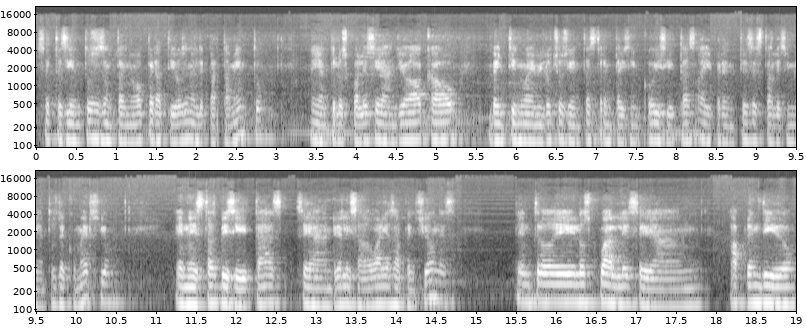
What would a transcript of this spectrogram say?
769 operativos en el departamento, mediante los cuales se han llevado a cabo 29.835 visitas a diferentes establecimientos de comercio. En estas visitas se han realizado varias aprehensiones, dentro de los cuales se han aprendido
